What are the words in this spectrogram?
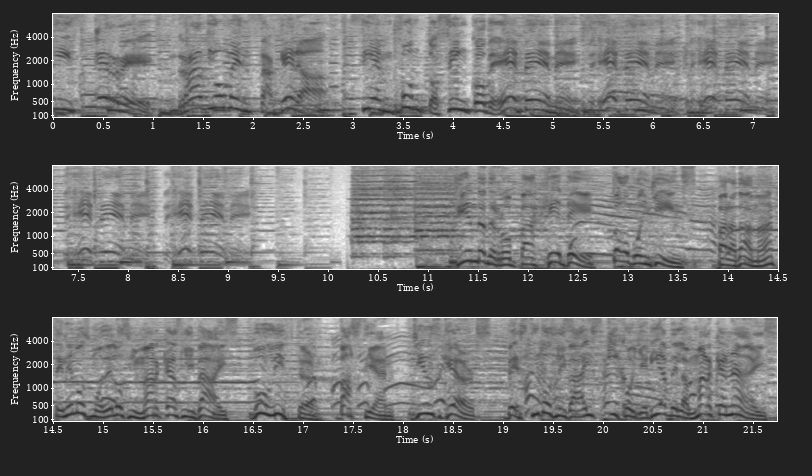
XR, Radio Mensajera, 100.5 de FM, de FM, de FM, de FM, de FM. Tienda de ropa GD, todo en jeans. Para dama tenemos modelos y marcas Levi's, Bull Lifter, Bastian, Jeans Girls, vestidos Levi's y joyería de la marca Nice.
